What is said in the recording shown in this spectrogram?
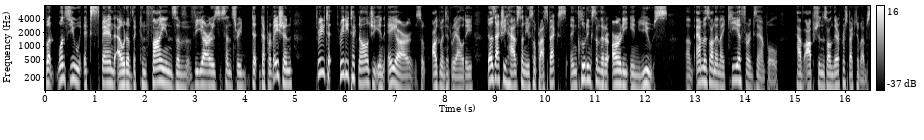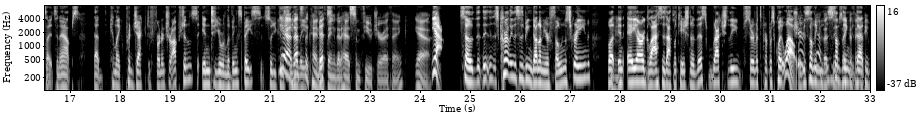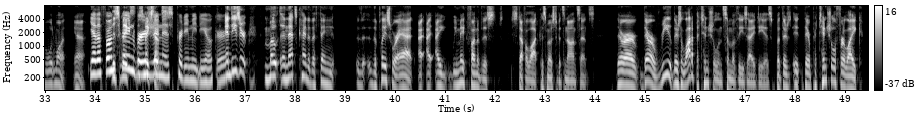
but once you expand out of the confines of VR's sensory de- deprivation, 3D, te- 3D technology in AR, so augmented reality, does actually have some useful prospects, including some that are already in use. Um, Amazon and IKEA, for example, have options on their prospective websites and apps that can like project furniture options into your living space, so you can yeah, see that's how they the kind fit. of thing that has some future. I think. Yeah. Yeah. So th- th- this, currently, this is being done on your phone screen, but Mhm. an AR glasses application of this would actually serve its purpose quite well. Like, Sure. this is something. Yeah, that this is seems like something the thing that people would want. Yeah. Yeah, the phone This screen makes- version is pretty mediocre. And these are mo- and that's kind of the thing. The, the place we're at, I, I, I, we make fun of this stuff a lot because most of it's nonsense. There are there are real there's a lot of potential in some of these ideas, but there's it, their potential for like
